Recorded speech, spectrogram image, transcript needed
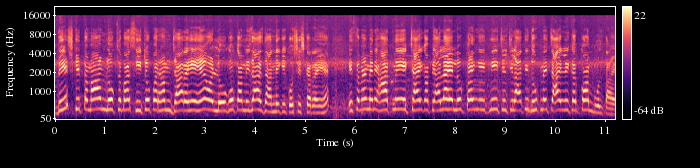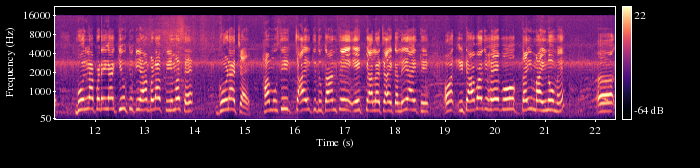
देश के तमाम लोकसभा सीटों पर हम जा रहे हैं और लोगों का मिजाज जानने की कोशिश कर रहे हैं। इस समय मेरे हाथ में एक चाय का प्याला है, लोग कहेंगे, इतनी चिलचिलाती धूप में चाय लेकर कौन बोलता है? बोलना पड़ेगा क्यों? क्योंकि यहाँ बड़ा फ़ेमस है, घोड़ा चाय। हम उसी चाय की दुकान से एक प्याला चाय का ले आए थे और इटावा जो है वो कई महीनों में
